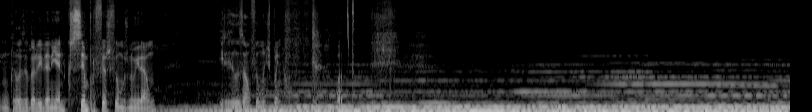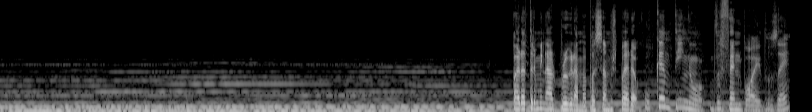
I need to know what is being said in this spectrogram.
Um realizador iraniano que sempre fez filmes no Irão e realizar um filme em espanhol. What? Para terminar o programa, passamos para o cantinho de fanboy do Zé.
